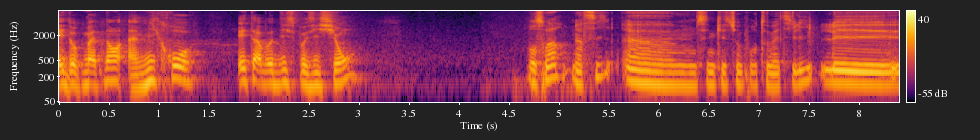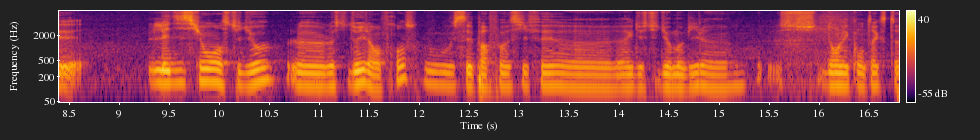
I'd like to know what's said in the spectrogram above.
Et donc maintenant, un micro est à votre disposition. Bonsoir, merci. Euh, c'est une question pour Thomas Tilly. Les L'édition en studio, le, studio il est en France ou c'est parfois aussi fait euh, avec du studio mobile euh, dans les contextes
